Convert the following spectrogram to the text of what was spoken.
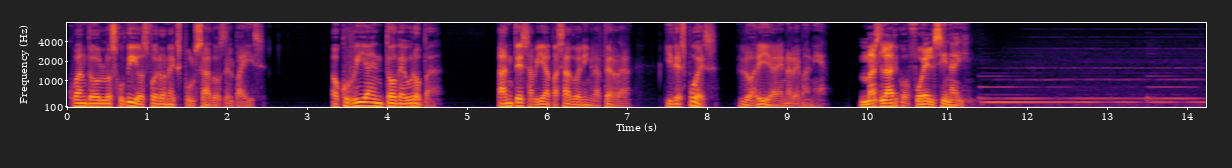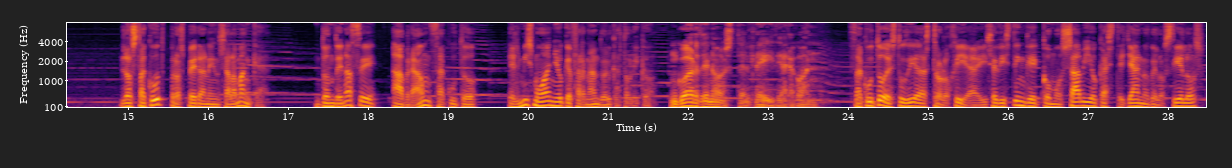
cuando los judíos fueron expulsados del país. Ocurría en toda Europa. Antes había pasado en Inglaterra y después lo haría en Alemania. Más largo fue el Sinaí. Los Zacut prosperan en Salamanca, donde nace Abraham Zacuto el mismo año que Fernando el Católico. Guárdenos del rey de Aragón. Zacuto estudia astrología y se distingue como sabio castellano de los cielos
